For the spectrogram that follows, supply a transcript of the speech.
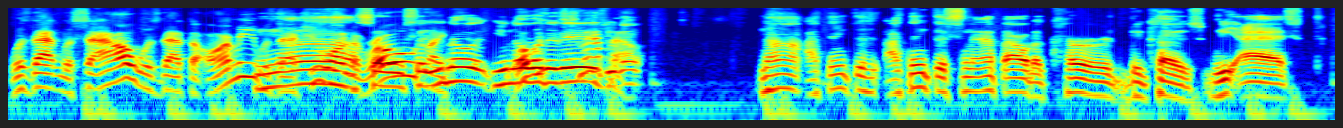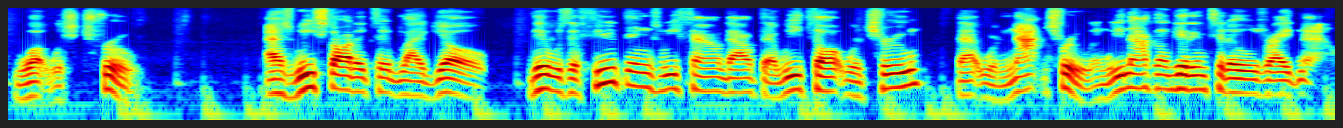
Was that LaSalle? Was that the army? Was nah, that you on the so, road? So like, you know you know what, what it is, you know. Nah, I think the I think the snap out occurred because we asked what was true. As we started to like, yo, there was a few things we found out that we thought were true that were not true, and we're not gonna get into those right now.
